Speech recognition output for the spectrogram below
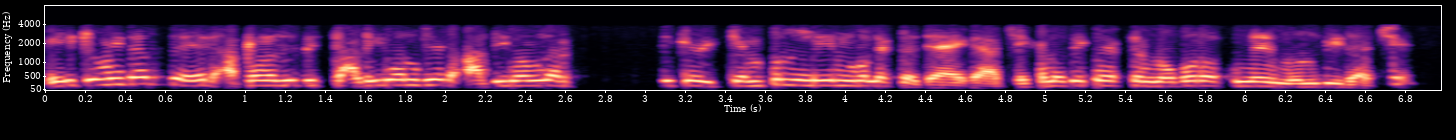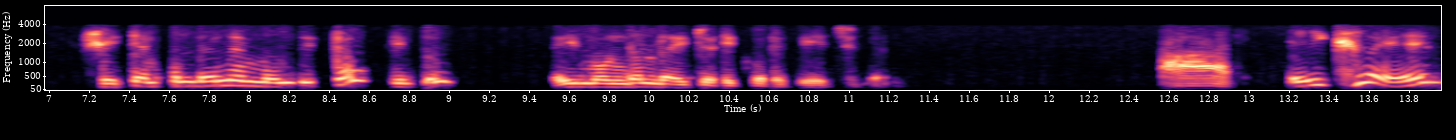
এই জমিদারদের আপনারা যদি টালিগঞ্জের আদিগঙ্গার দিকে ওই টেম্পল লেন বলে একটা জায়গা আছে, এখানে দেখুন একটা নবরত্নের মন্দির আছে। সেই টেম্পল লেনের মন্দিরটাও কিন্তু এই মন্ডল রায় তৈরি করে দিয়েছিলেন। আর এইখানে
